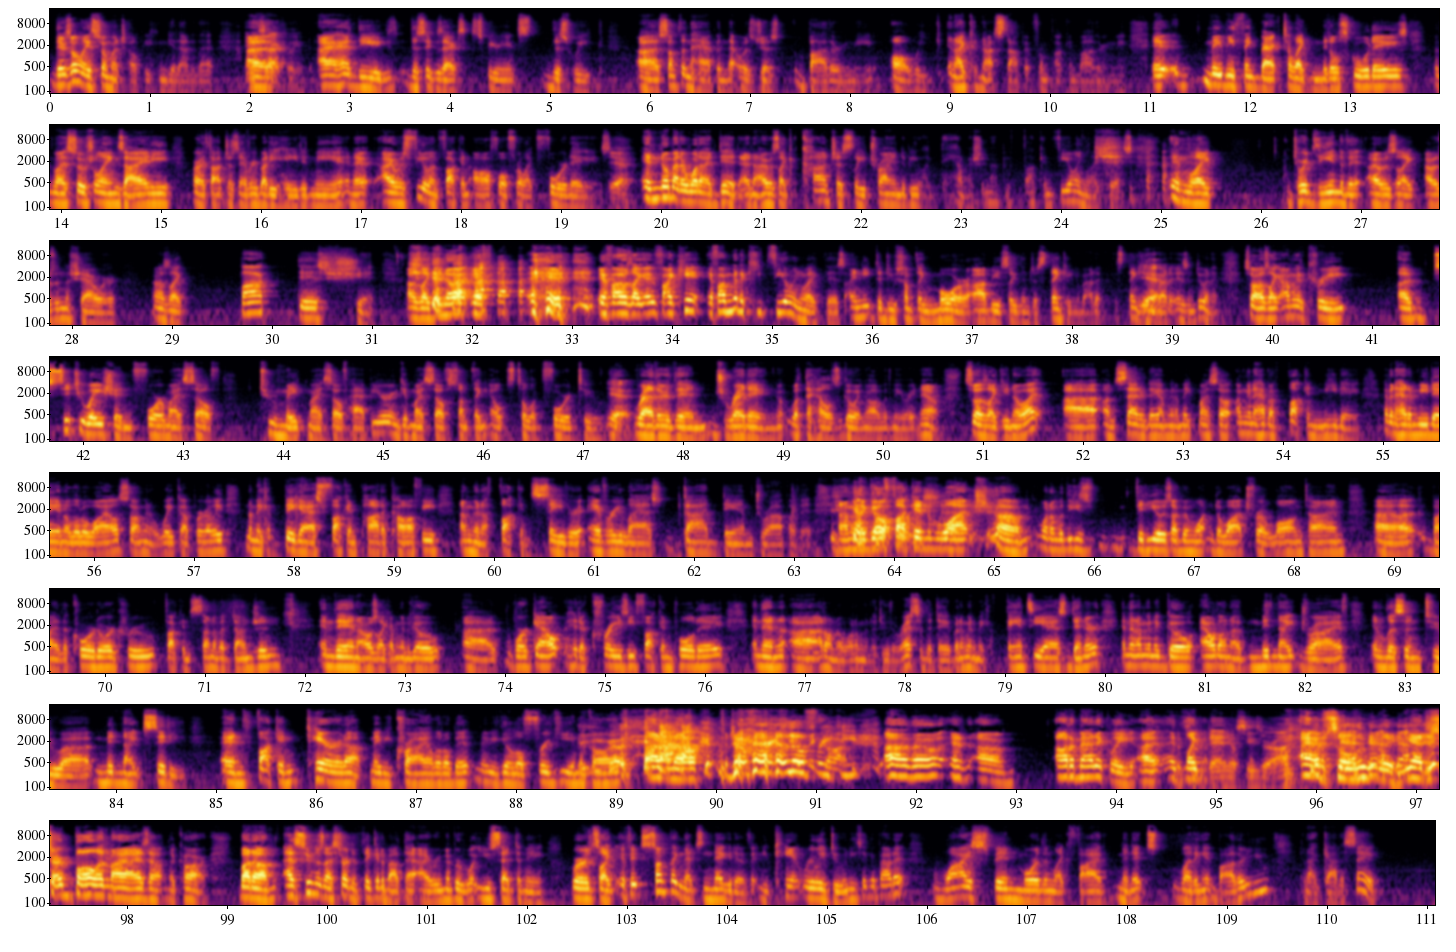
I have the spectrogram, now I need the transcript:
There's only so much help you can get out of that. Uh, exactly I had the this exact experience this week. Uh, something happened that was just bothering me all week, and I could not stop it from fucking bothering me. It, it made me think back to like middle school days with my social anxiety, where I thought just everybody hated me, and I, I was feeling fucking awful for like four days. yeah And no matter what I did, and I was like consciously trying to be like, damn, I should not be fucking feeling like this. and like towards the end of it, I was like, I was in the shower. I was like, fuck this shit. I was like, you know, what? if if I was like, if I can't, if I'm gonna keep feeling like this, I need to do something more obviously than just thinking about it. Because thinking Yeah. about it isn't doing it. So I was like, I'm gonna create a situation for myself to make myself happier and give myself something else to look forward to yeah rather than dreading what the hell's going on with me right now. So I was like, you know what? Uh, on Saturday, I'm going to make myself, I'm going to have a fucking me day. I haven't had a me day in a little while, so I'm going to wake up early. I'm going to make a big ass fucking pot of coffee. I'm going to fucking savor every last goddamn drop of it. And I'm going to go fucking shit. watch um, one of these videos I've been wanting to watch for a long time uh, by the Corridor Crew, fucking son of a dungeon. And then I was like, I'm gonna go uh, work out, hit a crazy fucking pool day, and then uh, I don't know what I'm gonna do the rest of the day, but I'm gonna make a fancy ass dinner, and then I'm gonna go out on a midnight drive and listen to uh, Midnight City and fucking tear it up. Maybe cry a little bit, maybe get a little freaky in the car. I don't know, A little freaky a little in the car. freaky. I don't know, and um, automatically, I Put like Daniel Caesar on. Absolutely. Yeah, just start bawling my eyes out in the car. But um, as soon as I started thinking about that, I remembered what you said to me, where it's like, if it's something that's negative and you can't really do anything about it, why spend more than like five minutes letting it bother you? And I gotta say,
